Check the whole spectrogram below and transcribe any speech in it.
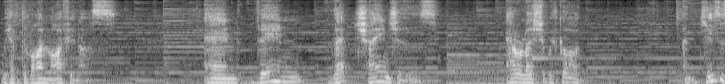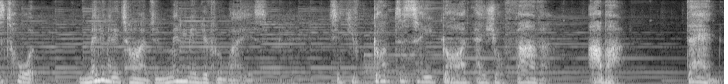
We have divine life in us. And then that changes our relationship with God. And Jesus taught many, many times in many, many different ways said, You've got to see God as your father, Abba, Dad,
